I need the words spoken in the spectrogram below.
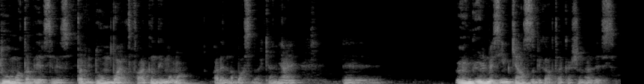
Doom atabilirsiniz. Tabi Doom Wild farkındayım ama arenda bahsederken yani e, öngörülmesi imkansız bir kart arkadaşlar neredeyse.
